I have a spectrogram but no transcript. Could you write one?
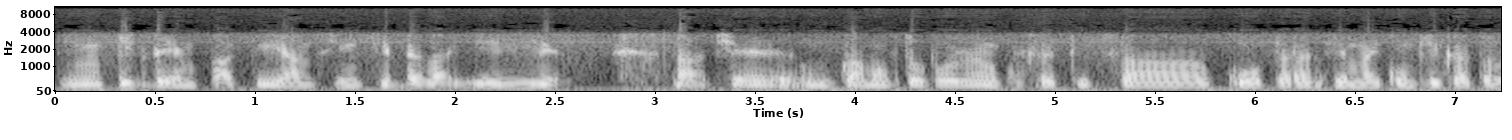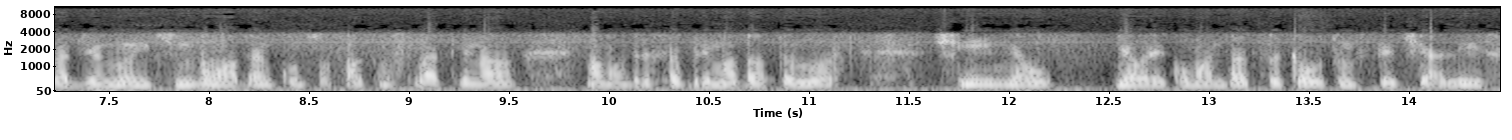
un pic de empatie am simțit de la ei. Da, ce, am avut o problemă cu fetița, cu o operație mai complicată la genunchi, nu aveam cum să o fac în Slatina, m-am adresat prima dată lor. Și ei mi-au mi-au recomandat să caut un specialist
